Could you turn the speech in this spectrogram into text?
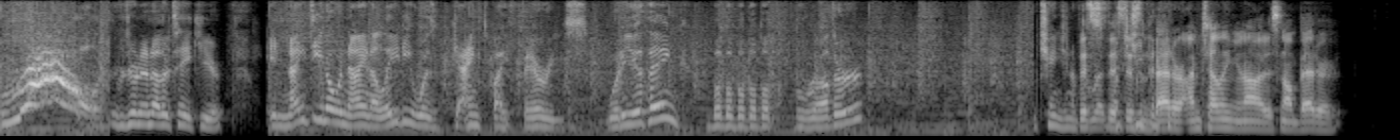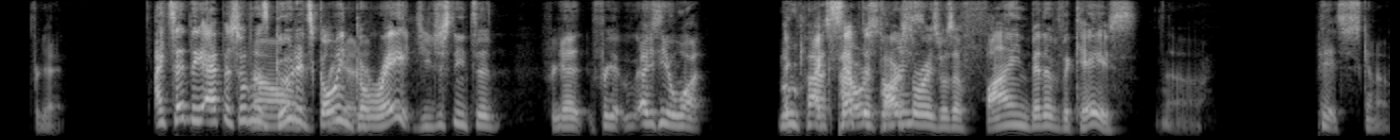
Wow! We're doing another take here. In 1909, a lady was ganked by fairies. What do you think, brother? I'm changing up This the red. this I'm isn't better. I'm telling you now, it's not better. Forget it. I said the episode was No, good. It's going forget it. great. You just need to Forget. Forget. I just need to what? Move past power that Power stories? Stories was a fine bit of the case. No. It's just gonna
